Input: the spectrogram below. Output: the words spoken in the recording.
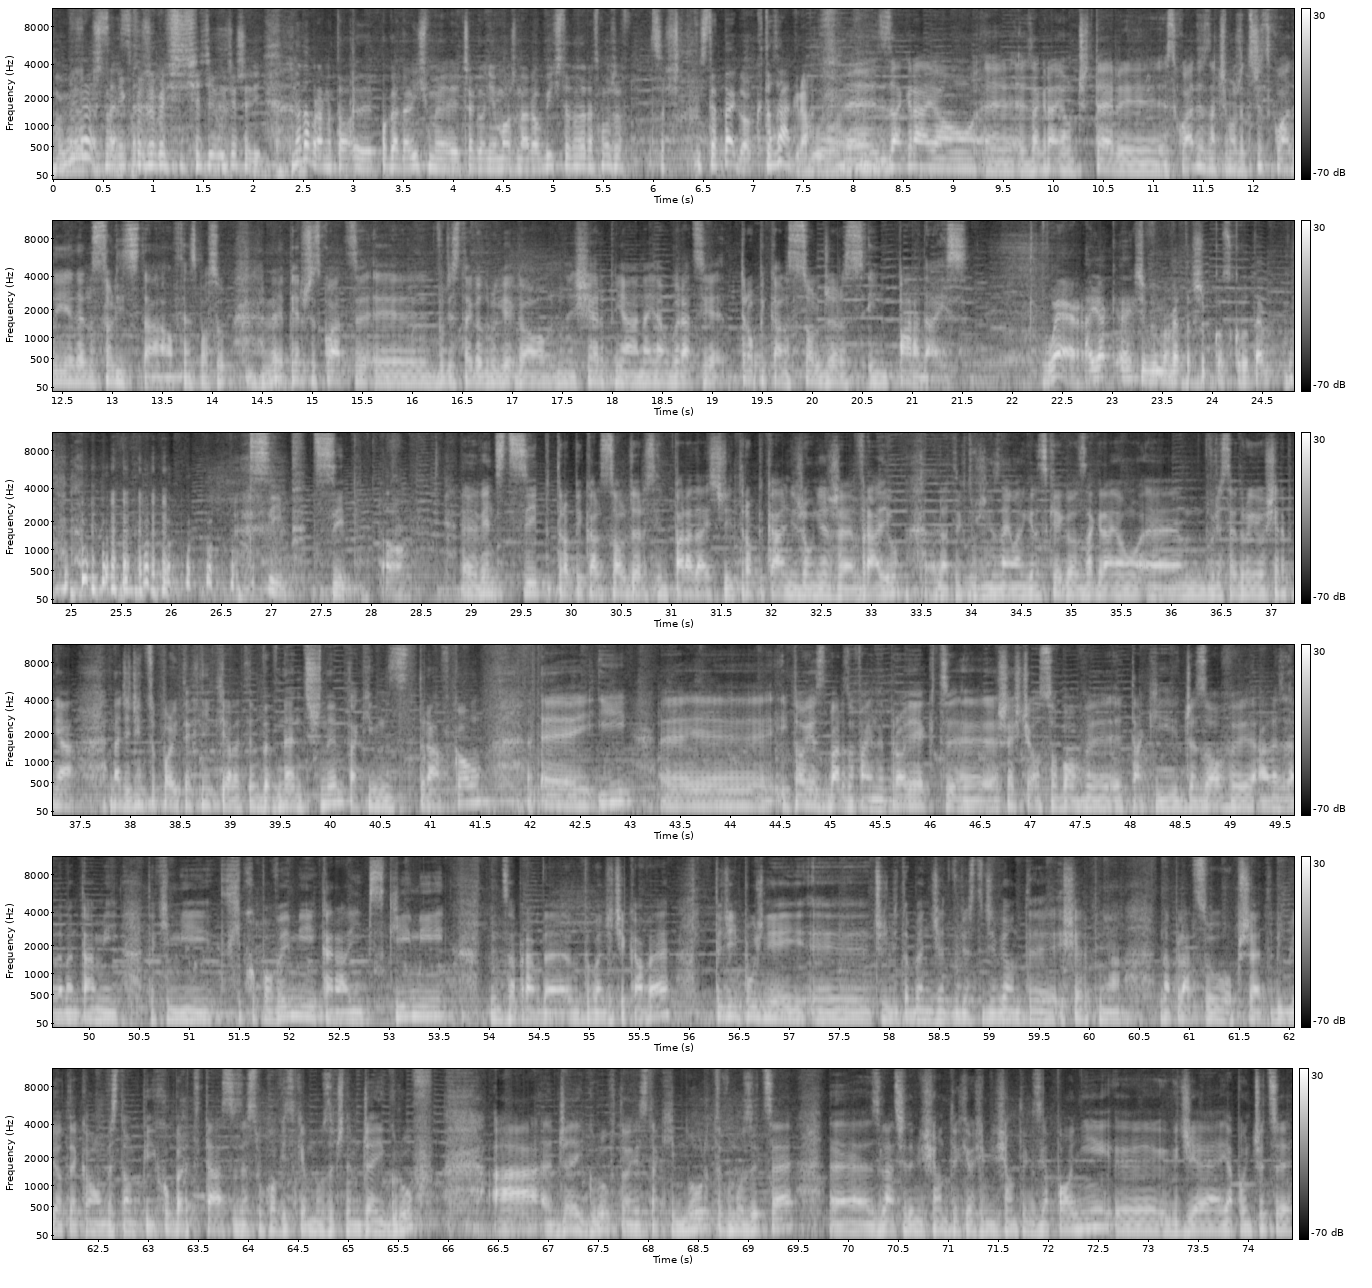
No wiesz, no niektórzy by się cię ucieszyli. No dobra, no to y, pogadaliśmy, y, czego nie można robić, to teraz może coś istotnego. Kto zagra? E, Zagrają, e, zagrają cztery składy, znaczy może trzy składy i jeden solista o, w ten sposób. E, Pierwszy skład e, 22 sierpnia na inaugurację Tropical Soldiers in Paradise. Where? A jak, jak się wymawia to szybko skrótem? Sip. CIP. O, Więc CIP Tropical Soldiers in Paradise, czyli tropikalni żołnierze w raju. Dla tych, którzy nie znają angielskiego, zagrają em, 22 sierpnia na dziedzińcu Politechniki, ale tym wewnętrznym, takim z trawką. E, I, e, I to jest bardzo fajny projekt, e, sześcioosobowy, taki jazzowy, ale z elementami takimi hip-hopowymi, karaibskimi, więc naprawdę to będzie ciekawe. Tydzień później, czyli to będzie 29 sierpnia, na placu przed biblioteką wystąpi Hubert Tass ze słuchowiskiem muzycznym J Groove, a J Groove to jest taki nurt w muzyce e, z lat 70. i 80. z Japonii, y, gdzie Japończycy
